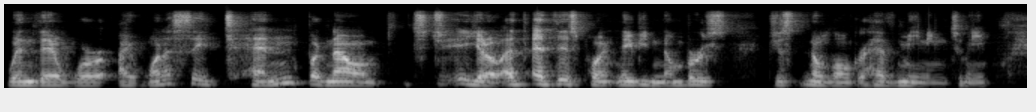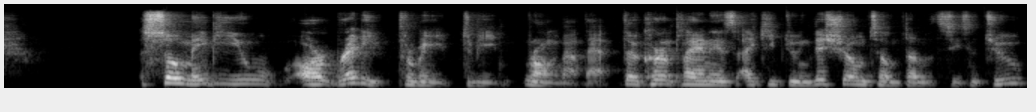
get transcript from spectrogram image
when there were, I want to say 10, but now I'm, you know, at, at this point, maybe numbers just no longer have meaning to me. So maybe you are ready for me to be wrong about that. The current plan is I keep doing this show until I'm done with Season 2,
